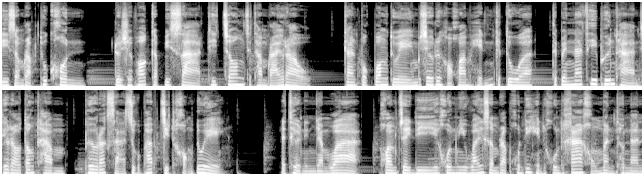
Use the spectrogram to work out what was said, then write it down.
ดีสำหรับทุกคน โดยเฉพาะกับปีศาจที่จ้องจะทำร้ายเรา การปกป้องตัวเองไม่ใช่เรื่องของความเห็นแก่ตัว แต่เป็นหน้าที่พื้นฐานที่เราต้องทำเพื่อรักษาสุขภาพจิตของตัวเอง และเธอเน้นย้ำว่า ความใจดีควรมีไว้สำหรับคนที่เห็นคุณค่าของมันเท่านั้น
